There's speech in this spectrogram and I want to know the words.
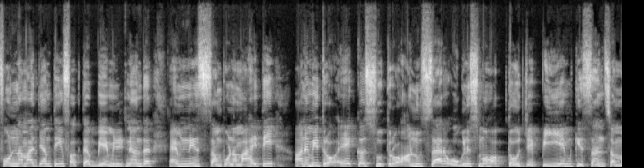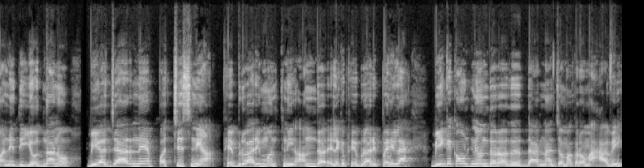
ફોનના માધ્યમથી ફક્ત બે મિનિટની અંદર એમની સંપૂર્ણ માહિતી અને મિત્રો એક સૂત્રો અનુસાર ઓગણીસમો હપ્તો જે પીએમ કિસાન સન્માન નિધિ યોજનાનો બે હજાર ને પચીસની ફેબ્રુઆરી મંથની અંદર એટલે કે ફેબ્રુઆરી પહેલાં બેંક એકાઉન્ટની અંદર અરજદારના જમા કરવામાં આવી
